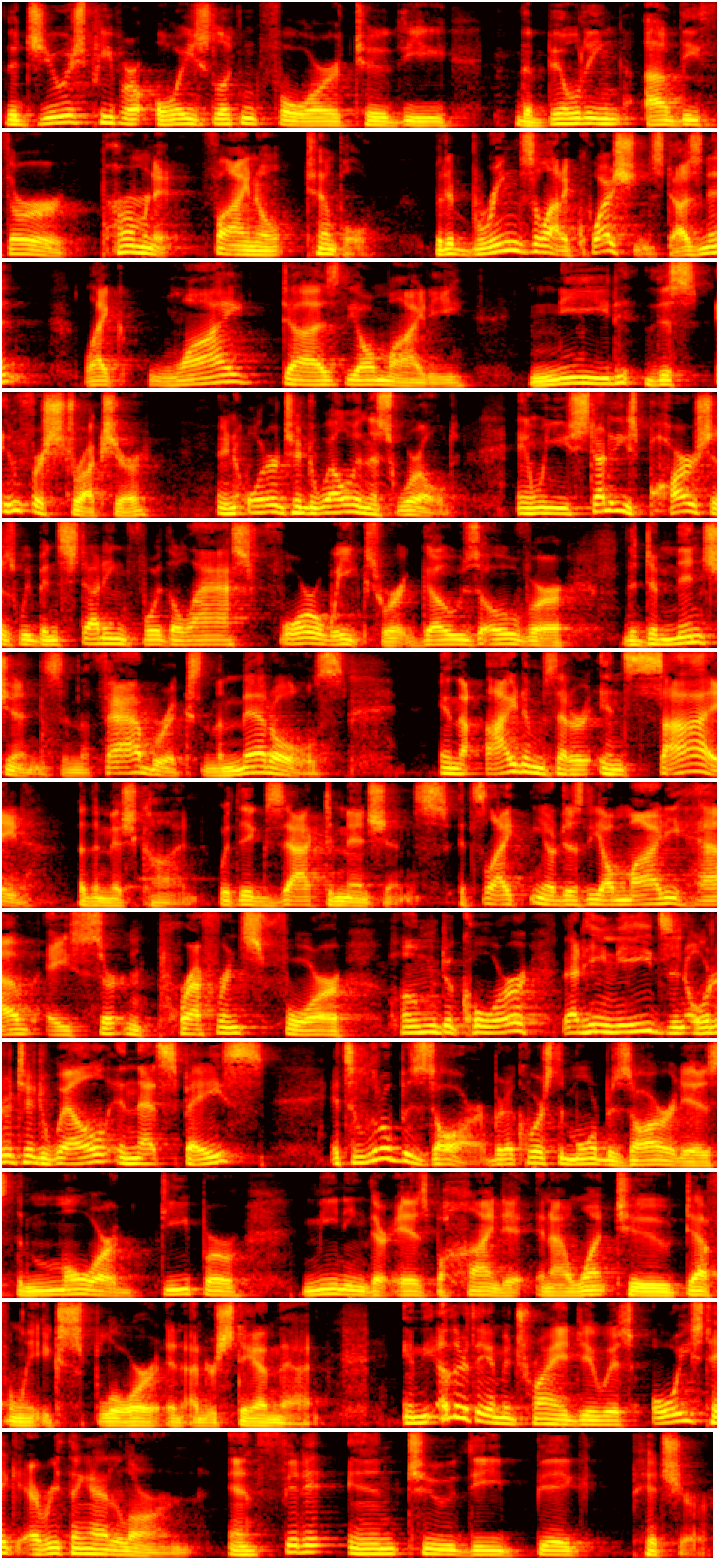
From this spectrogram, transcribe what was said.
the Jewish people are always looking forward to the the building of the third permanent final temple. But it brings a lot of questions, doesn't it? Like, why does the Almighty need this infrastructure in order to dwell in this world? And when you study these parshas we've been studying for the last four weeks, where it goes over the dimensions and the fabrics and the metals and the items that are inside of the Mishkan with the exact dimensions. It's like, you know, does the Almighty have a certain preference for home decor that he needs in order to dwell in that space? It's a little bizarre, but of course, the more bizarre it is, the more deeper meaning there is behind it. And I want to definitely explore and understand that. And the other thing I've been trying to do is always take everything I learn and fit it into the big picture.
